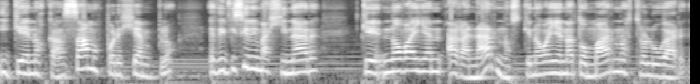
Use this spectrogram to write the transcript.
y que nos cansamos, por ejemplo, es difícil imaginar que no vayan a ganarnos, que no vayan a tomar nuestro lugar.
